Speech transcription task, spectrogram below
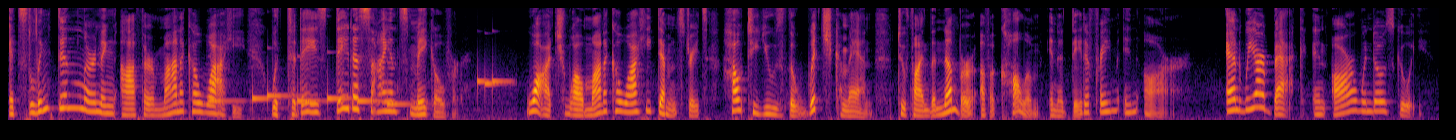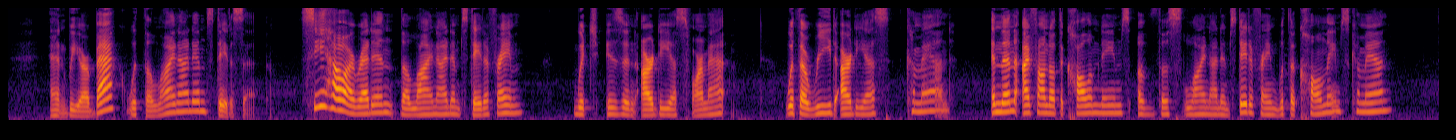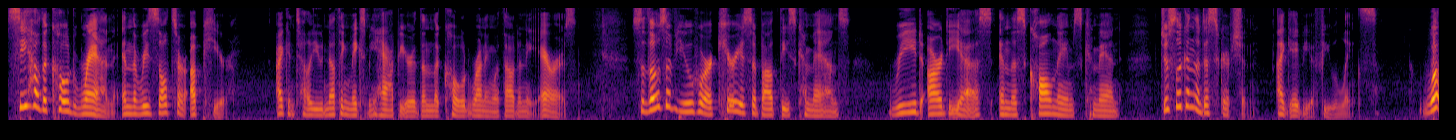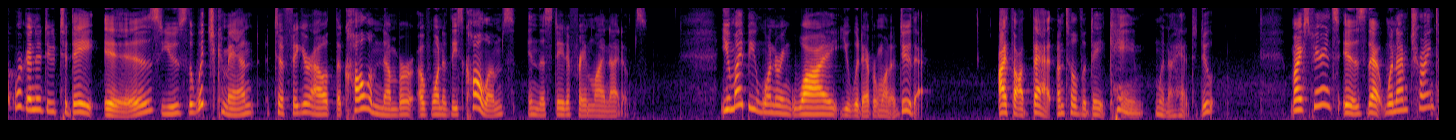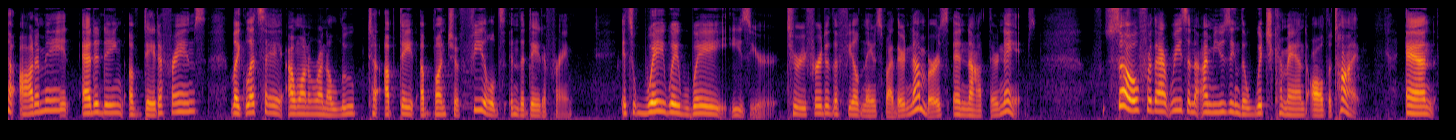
It's LinkedIn Learning author Monica Wahi with today's Data Science Makeover. Watch while Monica Wahi demonstrates how to use the which command to find the number of a column in a data frame in R. And we are back in R Windows GUI. And we are back with the line items dataset. See how I read in the line items data frame, which is in RDS format, with a read RDS command? And then I found out the column names of this line items data frame with the colnames command. See how the code ran and the results are up here. I can tell you nothing makes me happier than the code running without any errors. So those of you who are curious about these commands, read RDS and this colnames command, just look in the description. I gave you a few links. What we're going to do today is use the which command to figure out the column number of one of these columns in this data frame line items. You might be wondering why you would ever want to do that. I thought that until the day came when I had to do it. My experience is that when I'm trying to automate editing of data frames, like let's say I want to run a loop to update a bunch of fields in the data frame, it's way, way, way easier to refer to the field names by their numbers and not their names. So for that reason, I'm using the which command all the time. And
